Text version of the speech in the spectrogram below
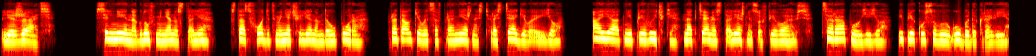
«Лежать!» Сильнее нагнув меня на столе, Стас входит в меня членом до упора, проталкивается в промежность, растягивая ее, а я от непривычки ногтями в столешницу впиваюсь, царапаю ее и прикусываю губы до крови.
